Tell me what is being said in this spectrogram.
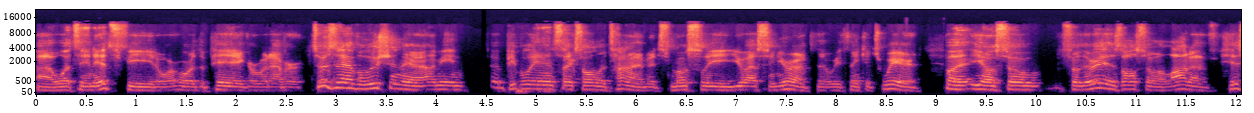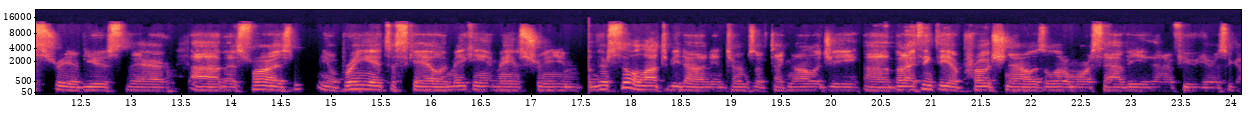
uh, what's in its feed or, or the pig or whatever. So there's an evolution there. I mean, people eat insects all the time. It's mostly US and Europe that we think it's weird but you know so so there is also a lot of history of use there um, as far as you know bringing it to scale and making it mainstream. Um, there's still a lot to be done in terms of technology uh, but i think the approach now is a little more savvy than a few years ago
